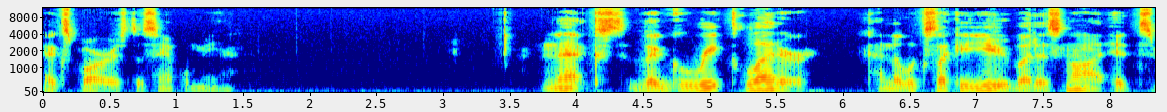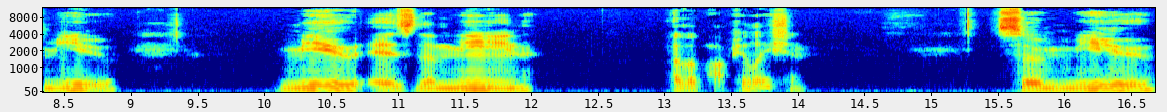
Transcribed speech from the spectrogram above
x bar is the sample mean. Next, the Greek letter. Kind of looks like a U, but it's not. It's mu mu is the mean of a population. So mu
